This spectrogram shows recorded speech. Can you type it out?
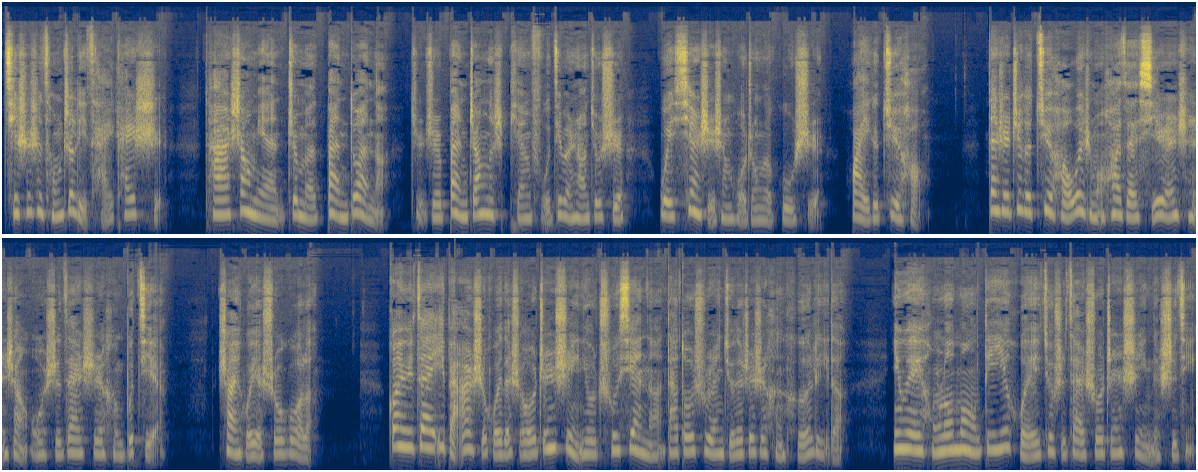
其实是从这里才开始。它上面这么半段呢，就是半章的篇幅，基本上就是为现实生活中的故事画一个句号。但是这个句号为什么画在袭人身上，我实在是很不解。上一回也说过了，关于在一百二十回的时候甄士隐又出现呢，大多数人觉得这是很合理的，因为《红楼梦》第一回就是在说甄士隐的事情，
